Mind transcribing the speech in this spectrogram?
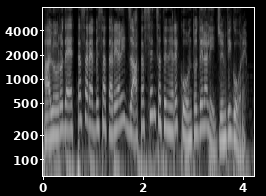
a loro detta, sarebbe stata realizzata senza tenere conto della legge in vigore.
